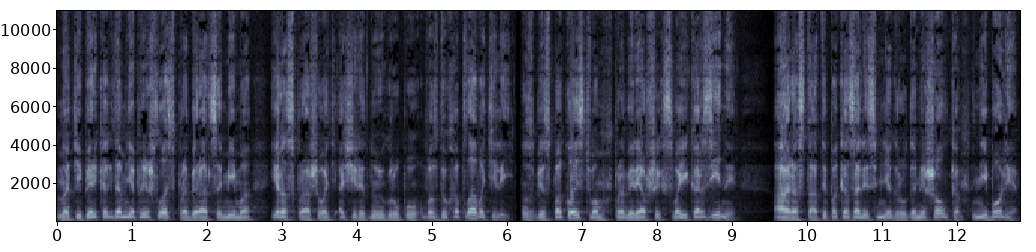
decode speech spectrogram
Но теперь, когда мне пришлось пробираться мимо и расспрашивать очередную группу воздухоплавателей, с беспокойством проверявших свои корзины, аэростаты показались мне грудами шелка, не более.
